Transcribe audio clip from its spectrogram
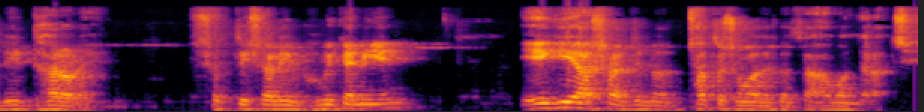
নির্ধারণে শক্তিশালী ভূমিকা নিয়ে এগিয়ে আসার জন্য ছাত্র সমাজের কাছে আহ্বান জানাচ্ছি।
